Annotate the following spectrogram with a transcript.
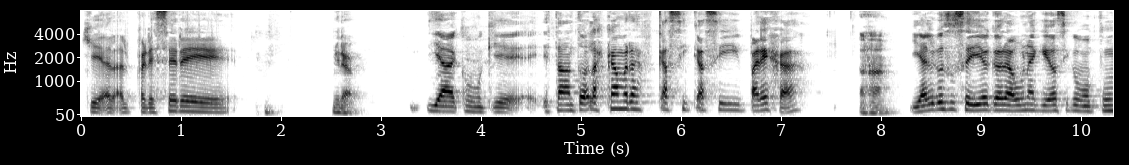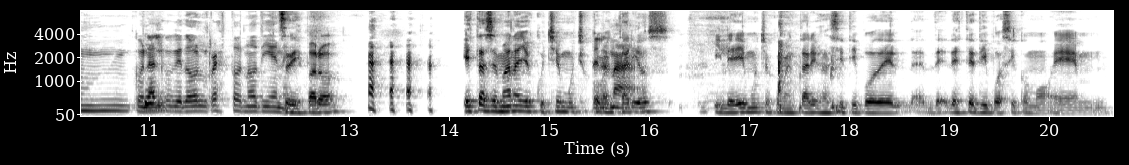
Que al, parecer... Eh, Mira, ya como que estaban todas las cámaras casi, casi parejas. Ajá. Y algo sucedió que ahora una quedó así como pum, con algo que todo el resto no tiene. Se disparó. Esta semana yo escuché muchos comentarios y leí muchos comentarios así tipo de, este tipo, así como, em,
